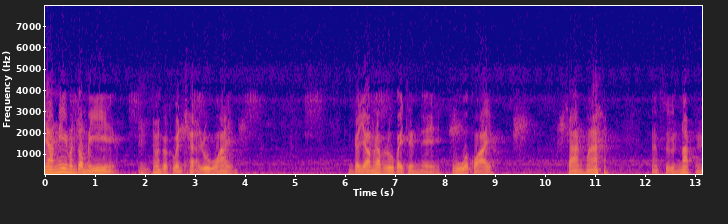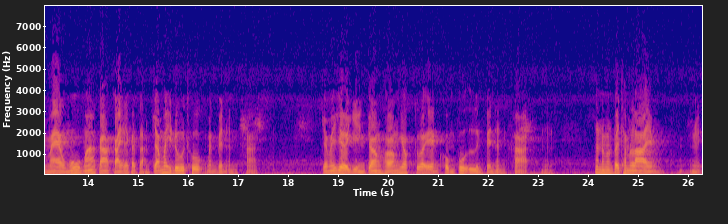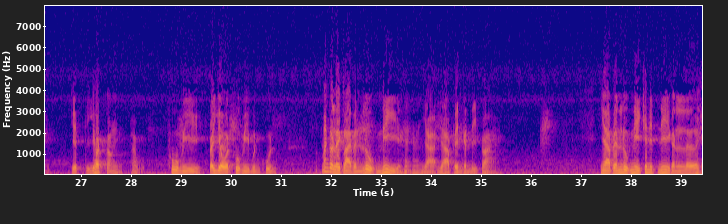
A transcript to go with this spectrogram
อย่างนี้มันก็มี มันก็ควรจะรู้ไว้ ก็ยอมรับรู้ไปถึงไอ้วัวควาย ช้างมา้าสุนัขแมวงูหมากาไก่อะไรก็ตาม จะไม่ดูถูกมันเป็นอันขาด จะไม่เย่อหยิ่งจองหองยกตัวเองข่มผู้อื่นเป็นอันขาดนั่นมันไปทำลายเกียรติยศของผู้มีประโยชน์ผู้มีบุญคุณ มันก็เลยกลายเป็นลูกหนี้อย่าอย่าเป็นกันดีกว่า อย่าเป็นลูกหนี้ชนิดนี้กันเลย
